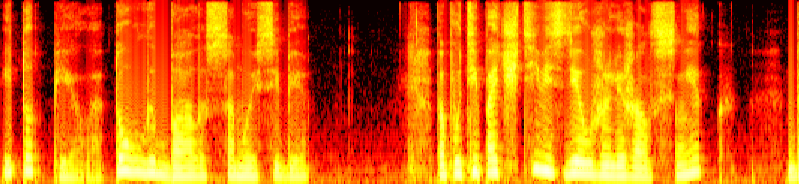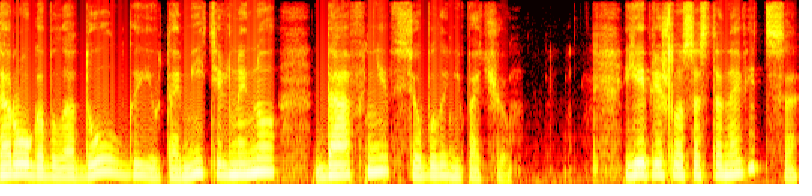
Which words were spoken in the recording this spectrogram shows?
и то пела, то улыбалась самой себе. По пути почти везде уже лежал снег, дорога была долгой и утомительной, но Дафне все было нипочем. Ей пришлось остановиться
